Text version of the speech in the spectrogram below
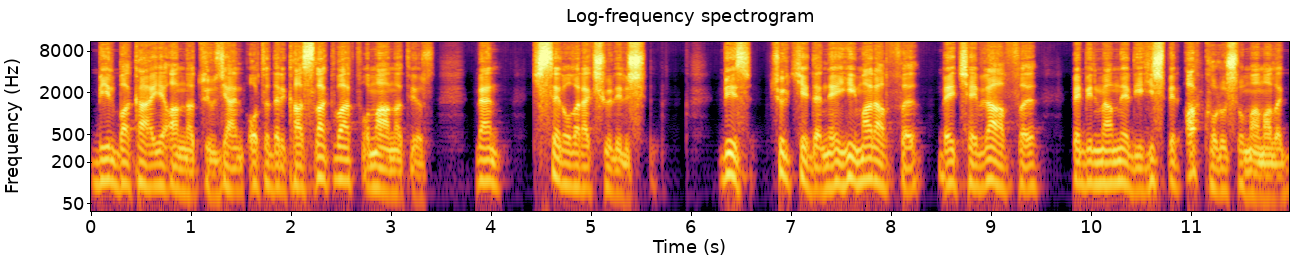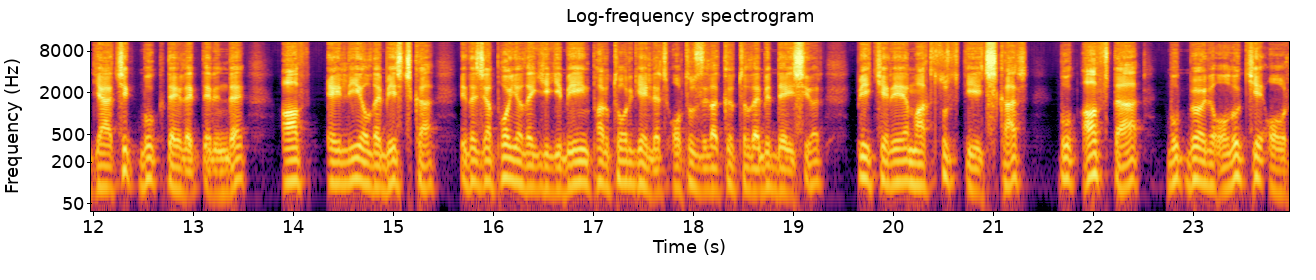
bir vakayı anlatıyoruz. Yani ortada bir kaslak var onu anlatıyoruz. Ben kişisel olarak şöyle düşün. Biz Türkiye'de ne imar affı ve çevre affı ve bilmem ne diye hiçbir af konuşulmamalı. Gerçek bu devletlerinde af 50 yılda bir çıkar ya da Japonya'daki gibi imparator gelir 30 yıla 40 yılda bir değişiyor. Bir kereye mahsus diye çıkar. Bu af da bu böyle olur ki olur.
